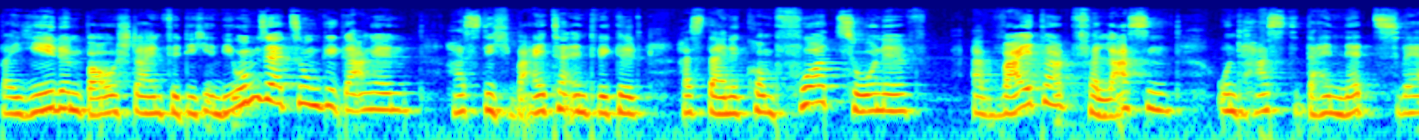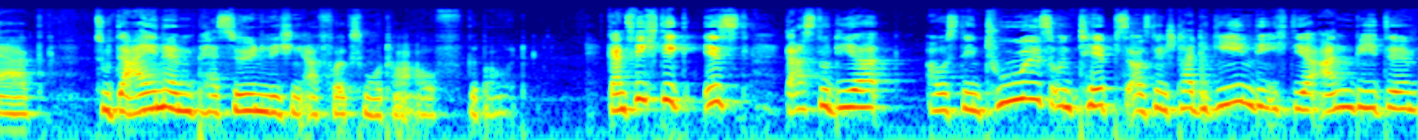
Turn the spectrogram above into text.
bei jedem Baustein für dich in die Umsetzung gegangen, hast dich weiterentwickelt, hast deine Komfortzone erweitert, verlassen und hast dein Netzwerk zu deinem persönlichen Erfolgsmotor aufgebaut. Ganz wichtig ist, dass du dir aus den Tools und Tipps, aus den Strategien, die ich dir anbiete,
